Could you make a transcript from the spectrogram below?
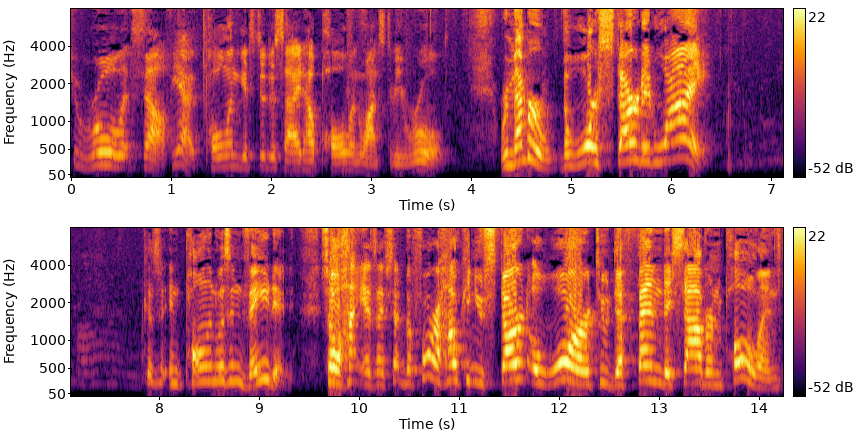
to rule itself. Yeah, Poland gets to decide how Poland wants to be ruled. Remember, the war started why? Because Poland was invaded. So, as I've said before, how can you start a war to defend a sovereign Poland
